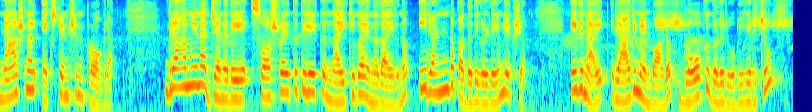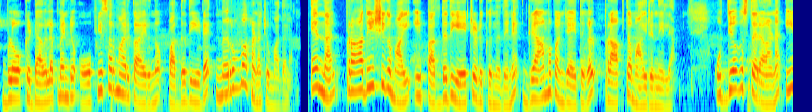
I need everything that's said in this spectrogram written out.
നാഷണൽ എക്സ്റ്റൻഷൻ പ്രോഗ്രാം. ഗ്രാമീണ ജനതയെ സ്വാശ്രയത്വത്തിലേക്ക് നയിക്കുക എന്നതായിരുന്നു ഈ രണ്ട് പദ്ധതികളുടെയും ലക്ഷ്യം. ഇതിനായി രാജ്യമെമ്പാടും ബ്ലോക്കുകൾ രൂപീകരിച്ചു. ബ്ലോക്ക് ഡെവലപ്മെന്റ് ഓഫീസർമാർക്കായിരുന്നു പദ്ധതിയുടെ നിർവഹണ ചുമതല. എന്നാൽ പ്രാദേശികമായി ഈ പദ്ധതി ഏറ്റെടുക്കുന്നതിന് ഗ്രാമപഞ്ചായത്തുകൾ പ്രാപ്തമായിരുന്നില്ല. ഉദ്യോഗസ്ഥരാണ് ഈ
